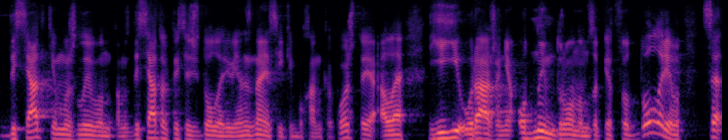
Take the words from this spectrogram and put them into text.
десятків, можливо, ну, там з десяток тисяч доларів. Я не знаю, скільки буханка коштує, але її ураження одним дроном за 500 доларів це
